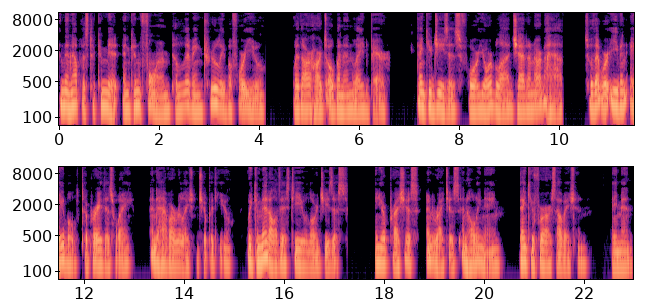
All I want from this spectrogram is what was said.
and then help us to commit and conform to living truly before you with our hearts open and laid bare. Thank you, Jesus, for your blood shed on our behalf so that we're even able to pray this way and to have our relationship with you. We commit all this to you, Lord Jesus, in your precious and righteous and holy name. Thank you for our salvation. Amen.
